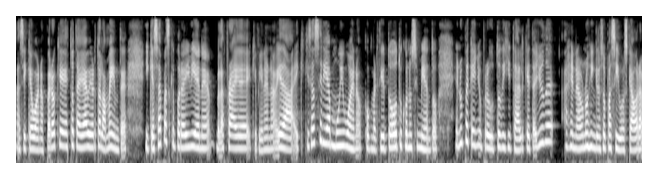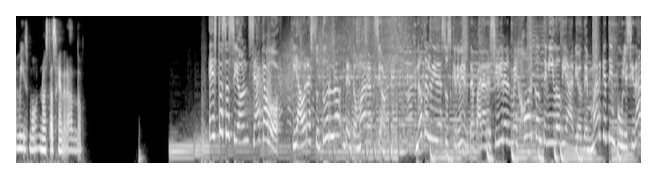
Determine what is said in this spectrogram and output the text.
Así que bueno, espero que esto te haya abierto la mente y que sepas que por ahí viene Black Friday, que viene Navidad y que quizás sería muy bueno convertir todo tu conocimiento en un pequeño producto digital que te ayude a generar unos ingresos pasivos que ahora mismo no estás generando. Esta sesión se acabó y ahora es tu turno de tomar acción. No te olvides suscribirte para recibir el mejor contenido diario de marketing, publicidad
